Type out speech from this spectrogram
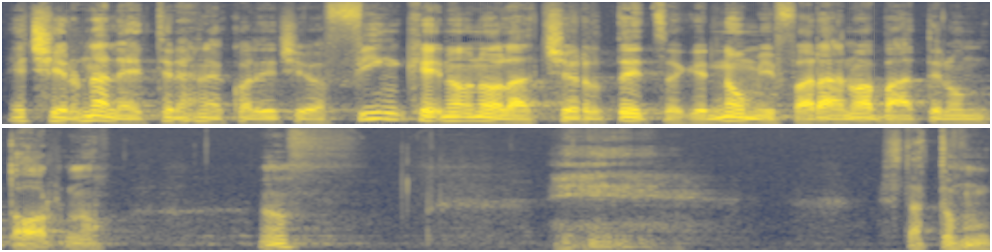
E c'era una lettera nella quale diceva, finché non ho la certezza che non mi faranno abate, non torno. No? stato un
